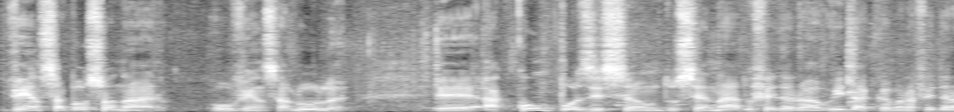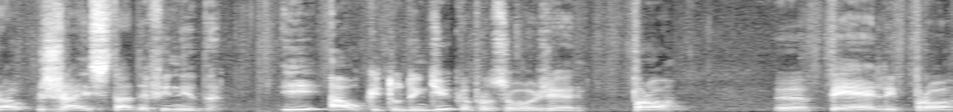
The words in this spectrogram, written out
Vença Bolsonaro ou vença Lula, eh, a composição do Senado Federal e da Câmara Federal já está definida. E, ao que tudo indica, professor Rogério, pró, eh, pró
